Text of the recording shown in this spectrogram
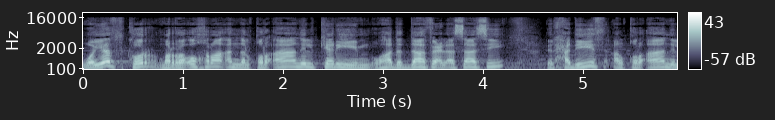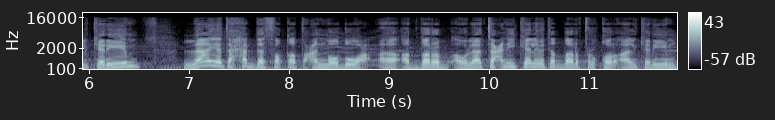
ويذكر مرة أخرى أن القرآن الكريم وهذا الدافع الأساسي للحديث القرآن الكريم لا يتحدث فقط عن موضوع آه، الضرب أو لا تعني كلمة الضرب في القرآن الكريم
